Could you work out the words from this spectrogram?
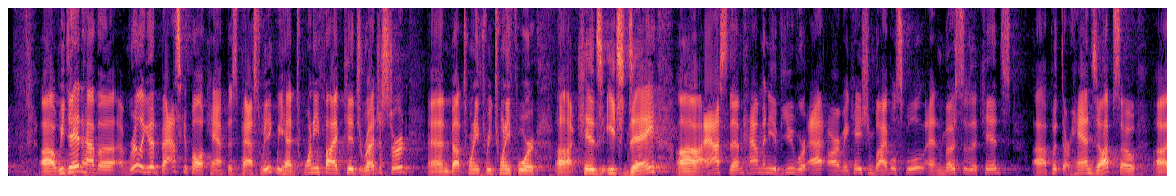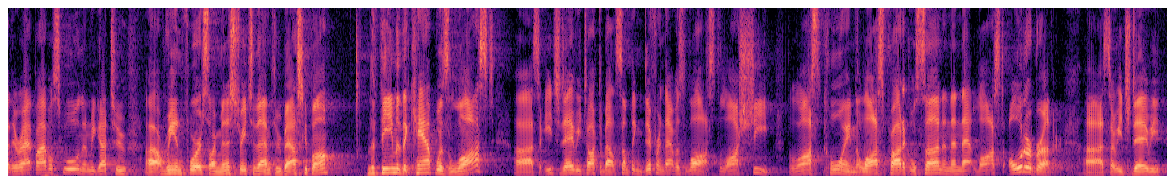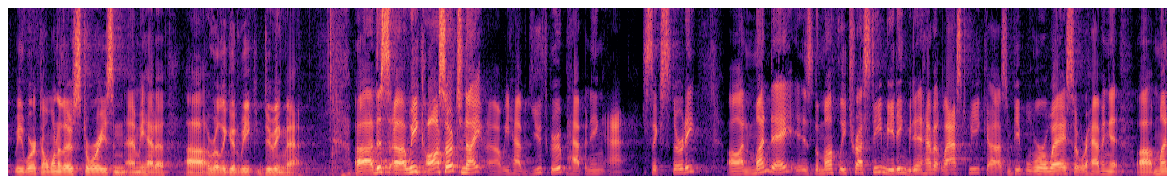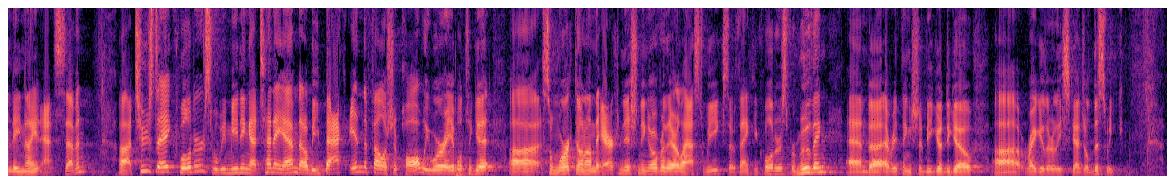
Uh, we did have a, a, really good basketball camp this past week. We had 25 kids registered and about 23, 24 uh, kids each day. Uh, I asked them how many of you were at our vacation Bible school, and most of the kids uh, put their hands up. So uh, they were at Bible school, and then we got to uh, reinforce our ministry to them through basketball. The theme of the camp was lost. Uh, so each day we talked about something different that was lost lost sheep, the lost coin, the lost prodigal son, and then that lost older brother. Uh, so each day we, we worked on one of those stories, and, and we had a, uh, a really good week doing that. Uh, this uh, week also tonight uh, we have youth group happening at 6:30. On Monday is the monthly trustee meeting. We didn't have it last week. Uh, some people were away, so we're having it Monday night at 7. Uh, Tuesday, Quilters will be meeting at 10 a.m. That'll be back in the fellowship hall. We were able to get uh, some work done on the air conditioning over there last week, so thank you, Quilters, for moving, and uh, everything should be good to go uh, regularly scheduled this week.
